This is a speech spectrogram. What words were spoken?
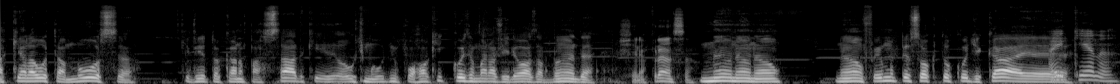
aquela outra moça que veio tocar no passado, que o último, último forró, que coisa maravilhosa, a banda. Achei na França? Não, não, não. Não, foi uma pessoa que tocou de cá. É... A Ikena.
